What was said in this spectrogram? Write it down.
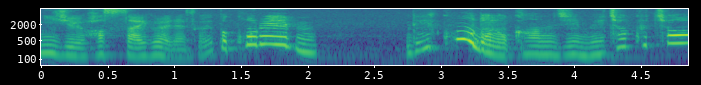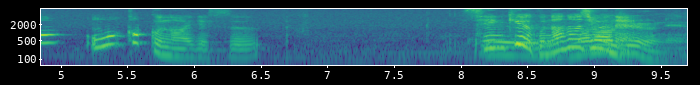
28歳ぐらいじゃないですか。やっぱこれレコードの感じめちゃくちゃお若くないです？1970年。70年。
